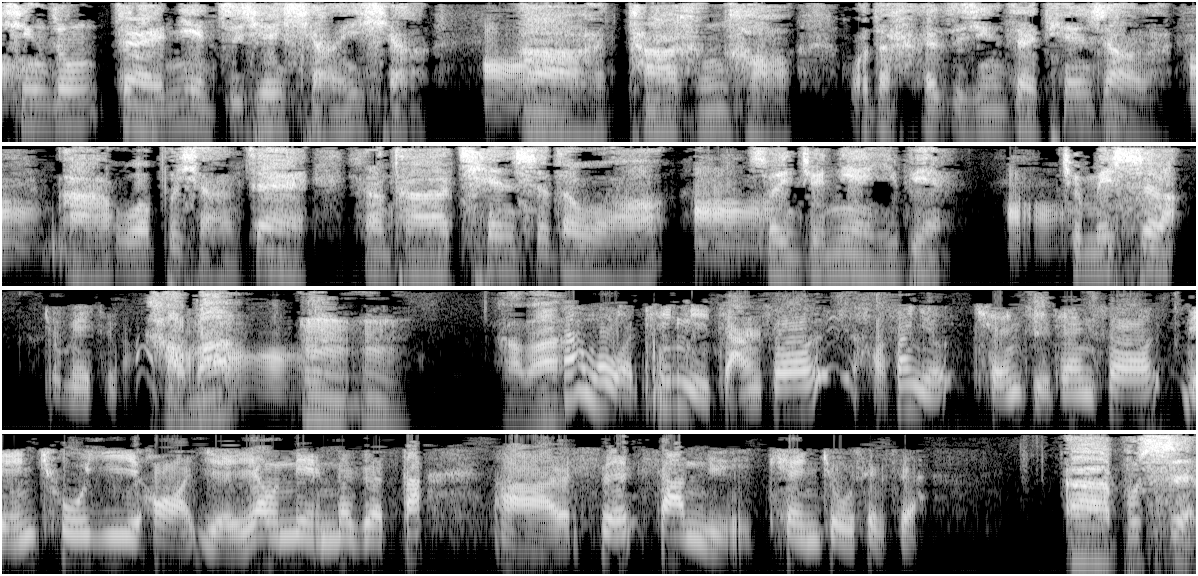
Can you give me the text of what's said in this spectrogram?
心中在念之前想一想啊啊，他很好，我的孩子已经在天上了啊啊，我不想再让他牵涉到我啊所以就念一遍啊啊就没事了，就没事了，好吗？嗯嗯，好吧。那我听你讲说，好像有前几天说年初一哈、也要念那个大啊三三女天咒，是不是？啊，不是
